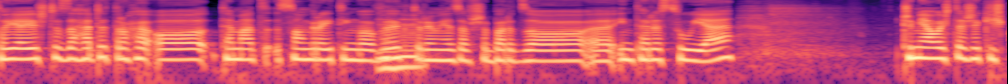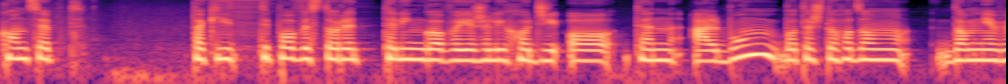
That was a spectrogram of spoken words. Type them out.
to ja jeszcze zahaczę trochę o temat songwritingowy, Mhm. który mnie zawsze bardzo y, interesuje. Czy miałeś też jakiś koncept taki typowy storytellingowy, jeżeli chodzi o ten album? Bo też dochodzą do mnie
